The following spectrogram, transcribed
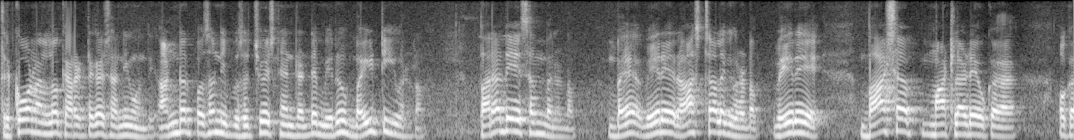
త్రికోణంలో కరెక్ట్గా శని ఉంది. హండ్రెడ్ పర్సెంట్ ఇప్పుడు సిచ్యువేషన్ ఏంటంటే మీరు బయటికి వెళ్ళడం పరదేశం వెళ్ళడం బయ- వేరే రాష్ట్రాలకు వెళ్ళడం వేరే భాష మాట్లాడే ఒక ఒక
